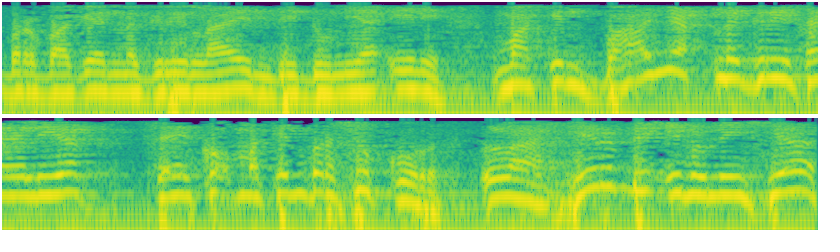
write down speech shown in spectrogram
berbagai negeri lain di dunia ini. Makin banyak negeri saya lihat, saya kok makin bersyukur. Lahir di Indonesia,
